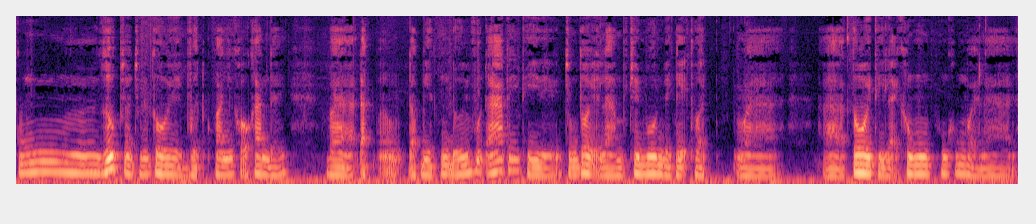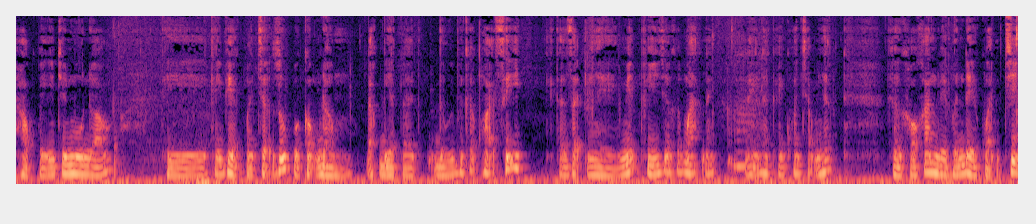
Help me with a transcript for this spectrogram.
cũng giúp cho chúng tôi để vượt qua những khó khăn đấy. Và đặc đặc biệt đối với vụn át ấy, thì chúng tôi lại làm chuyên môn về nghệ thuật và à, tôi thì lại không không không phải là học về cái chuyên môn đó. Thì cái việc mà trợ giúp của cộng đồng đặc biệt là đối với các họa sĩ người ta dạy nghề miễn phí cho các bạn đấy ừ. đấy là cái quan trọng nhất. Rồi khó khăn về vấn đề quản trị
